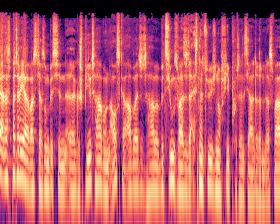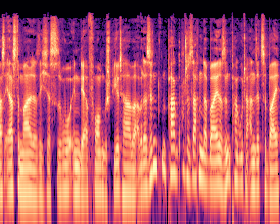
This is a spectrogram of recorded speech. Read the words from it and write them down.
ja, das Material, was ich ja so ein bisschen äh, gespielt habe und ausgearbeitet habe, beziehungsweise da ist natürlich noch viel Potenzial drin. Das war das erste Mal, dass ich das so in der Form gespielt habe. Aber da sind ein paar gute Sachen dabei, da sind ein paar gute Ansätze bei.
